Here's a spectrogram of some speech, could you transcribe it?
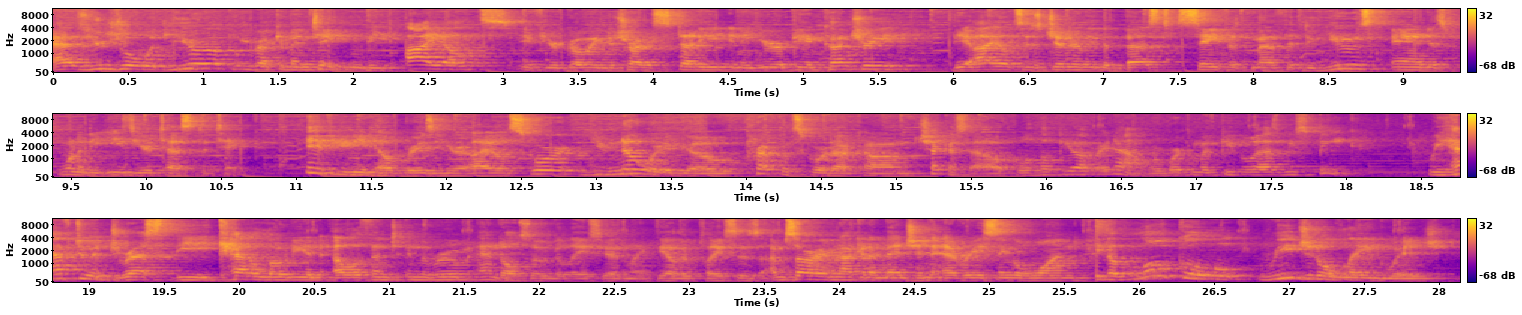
As usual with Europe, we recommend taking the IELTS if you're going to try to study in a European country. The IELTS is generally the best, safest method to use, and it's one of the easier tests to take. If you need help raising your IELTS score, you know where to go, prepwithscore.com. Check us out, we'll help you out right now. We're working with people as we speak. We have to address the Catalonian elephant in the room and also Galicia and like the other places. I'm sorry I'm not going to mention every single one. The local regional language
